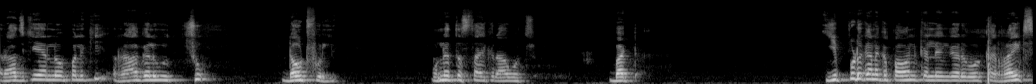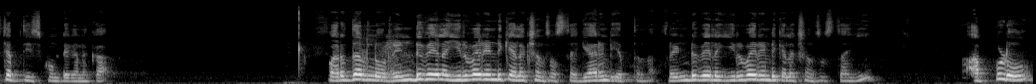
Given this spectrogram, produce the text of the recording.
రాజకీయ లోపలికి రాగలవచ్చు డౌట్ఫుల్లీ ఉన్నత స్థాయికి రావచ్చు. బట్ ఇప్పుడు కనుక పవన్ కళ్యాణ్ గారు ఒక రైట్ స్టెప్ తీసుకుంటే కనుక ఫర్దర్లో రెండు వేల ఇరవై రెండుకి ఎలక్షన్స్ వస్తాయి గ్యారంటీ చెప్తున్నా. రెండు వేల ఇరవై రెండుకి ఎలక్షన్స్ వస్తాయి. అప్పుడు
